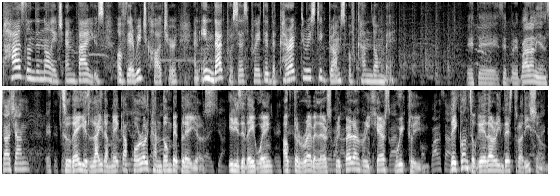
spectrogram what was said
passed on the knowledge and values of their rich culture and in that process created the characteristic drums of candombe. Este, se preparan y ensayan Today is the Mecca for all candombe players. It is the day when, after revelers prepare and rehearse weekly, they come together in this tradition.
